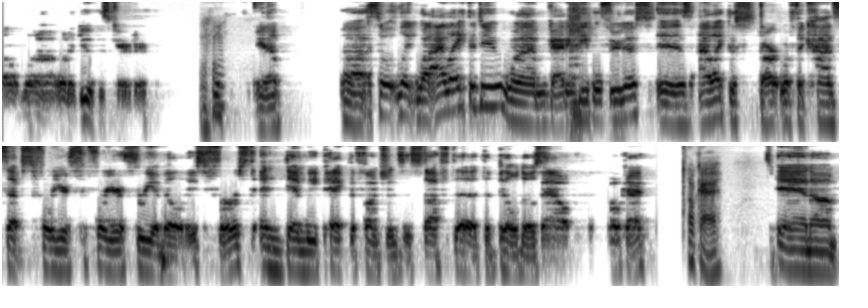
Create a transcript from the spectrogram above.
well, what do I want to do with this character? Mm-hmm. You know. Uh, so, like, what I like to do when I'm guiding people through this is I like to start with the concepts for your for your three abilities first, and then we pick the functions and stuff to to build those out. Okay. Okay. And um,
